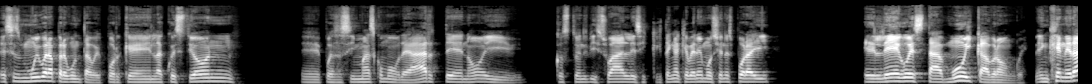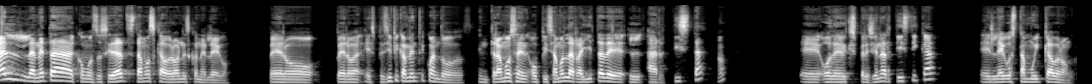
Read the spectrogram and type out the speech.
esa es muy buena pregunta, güey, porque en la cuestión, eh, pues así más como de arte, ¿no? Y cuestiones visuales y que tenga que ver emociones por ahí, el ego está muy cabrón, güey. En general, la neta, como sociedad, estamos cabrones con el ego. Pero, pero específicamente cuando entramos en, o pisamos la rayita del artista, ¿no? Eh, o de expresión artística, el ego está muy cabrón.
